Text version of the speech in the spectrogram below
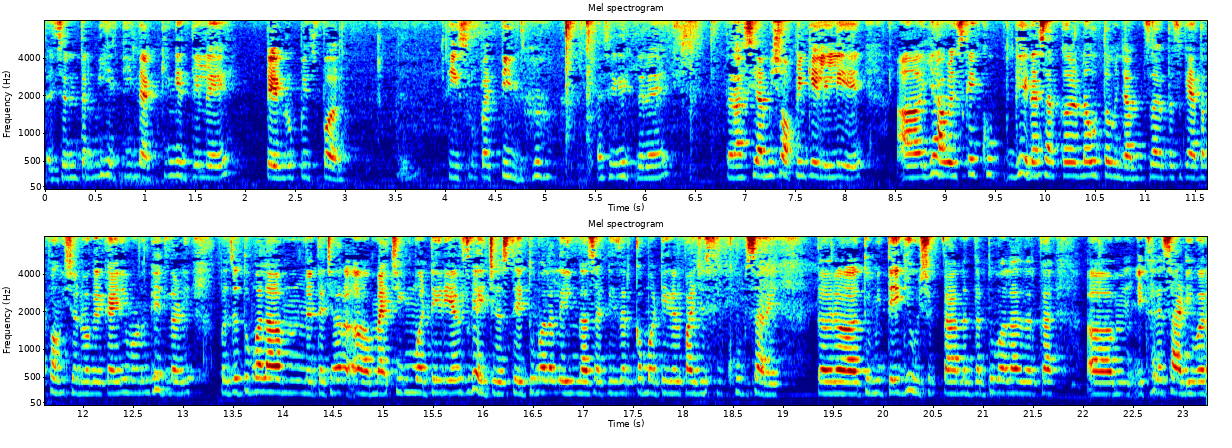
त्याच्यानंतर मी हे तीन नॅपकिन घेतलेले आहे टेन रुपीज पर तीस रुपयात तीन. असे घेतलेले आहे. तर अशी आम्ही शॉपिंग केलेली आहे. ह्यावेळेस ह्या वेळेस काही खूप घेण्यासारखं नव्हतं म्हणजे आमचं तसं काही आता फंक्शन वगैरे काही नाही म्हणून घेतलं नाही. पण जर तुम्हाला त्याच्यावर मॅचिंग मटेरियल्स घ्यायचे असते तुम्हाला लेहंगासाठी जर का मटेरियल पाहिजे असतील खूप सारे तर तुम्ही ते घेऊ शकता. नंतर तुम्हाला जर का एखाद्या साडीवर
